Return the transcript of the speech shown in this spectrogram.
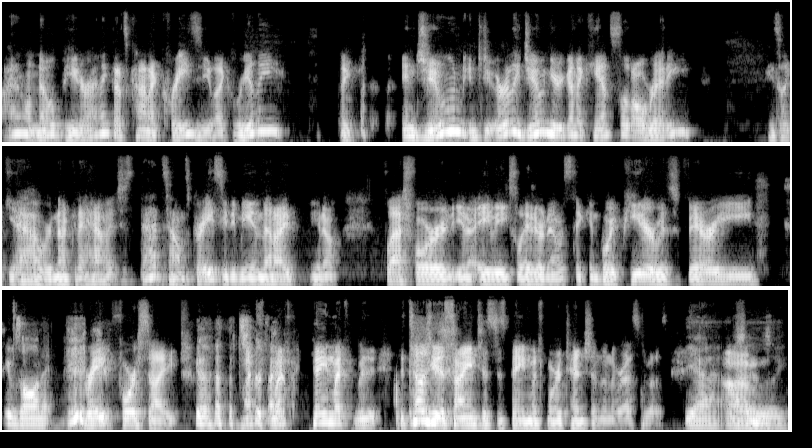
I don't know, Peter. I think that's kind of crazy. Like, really? Like in June, in early June, you're going to cancel it already? He's like, yeah, we're not going to have it. Just that sounds crazy to me. And then I, you know, flash forward, you know, eight weeks later, and I was thinking, boy, Peter was very he was on it. Great foresight. much, right. much paying much. It tells you a scientist is paying much more attention than the rest of us. Yeah, um, absolutely. Um,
